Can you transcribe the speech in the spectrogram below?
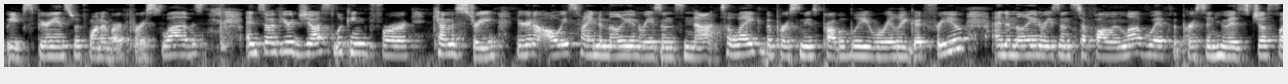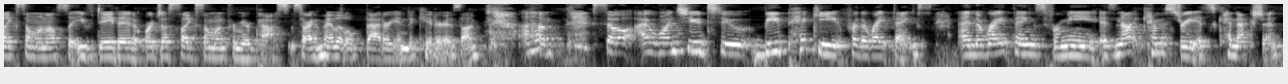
we experienced with one of our first loves. And so if you're just looking for chemistry, you're going to always find a million reasons not to like the person who's probably really good for you, and a million reasons to fall in love with the person who is just like someone else that you've dated, or just like someone from your past. Sorry, my little battery indicator is on. Um, so I want you to be picky for the right things. And the right things for me is not chemistry, it's connection,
